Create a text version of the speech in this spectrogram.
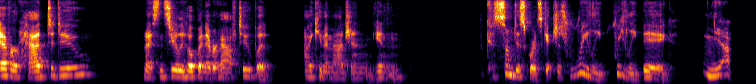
ever had to do. And I sincerely hope I never have to, but I can imagine in because some discords get just really really big yeah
